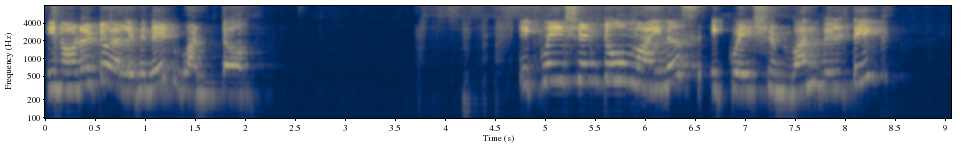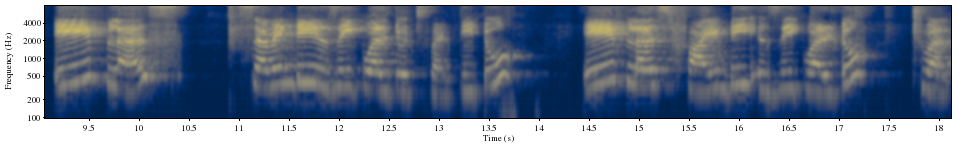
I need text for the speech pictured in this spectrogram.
in order to eliminate one term. Equation 2 minus equation 1 will take A plus 7d is equal to 22 a plus 5d is equal to 12.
